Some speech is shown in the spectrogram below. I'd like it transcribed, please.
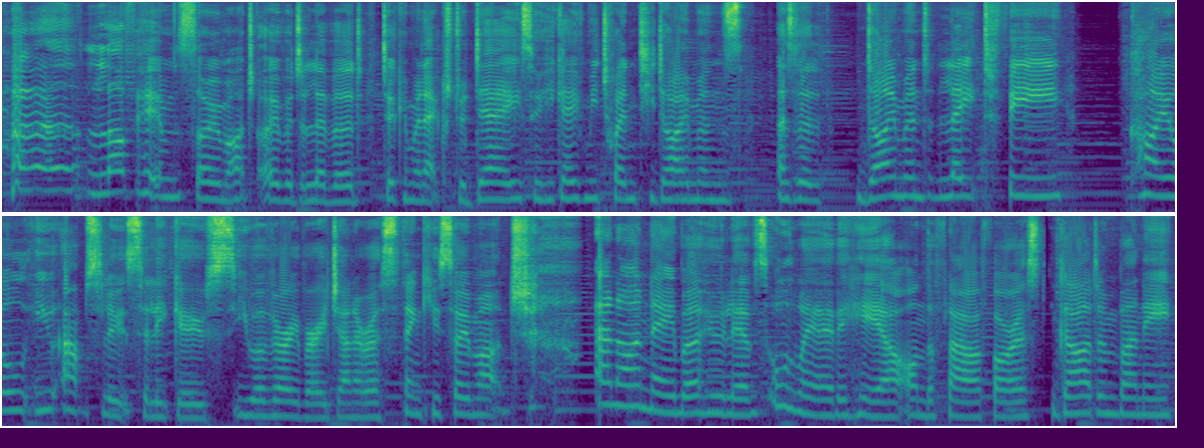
love him so much, over delivered. Took him an extra day, so he gave me 20 diamonds as a diamond late fee. Kyle, you absolute silly goose. You are very, very generous. Thank you so much. and our neighbour who lives all the way over here on the flower forest, Garden Bunny,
